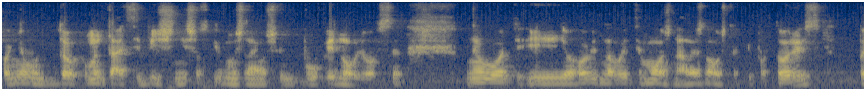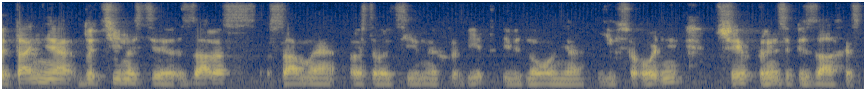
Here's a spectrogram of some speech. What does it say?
по ньому документації більше ніж оскільки ми знаємо, що він був відновлювався. Ну от і його відновити можна, але знову ж таки повторюсь. Питання доцільності зараз саме реставраційних робіт і відновлення їх сьогодні, чи в принципі захист,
